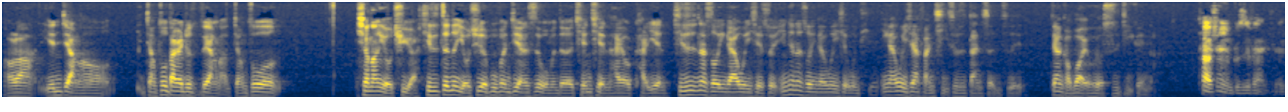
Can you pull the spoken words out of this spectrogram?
好啦，演讲哦，讲座大概就是这样了。讲座相当有趣啊。其实真的有趣的部分，竟然是我们的浅浅还有凯燕。其实那时候应该问一些，所以应该那时候应该问一些问题，应该问一下樊奇是不是单身之类的，这样搞不好也会有十集可以拿。他好像也不是单身。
